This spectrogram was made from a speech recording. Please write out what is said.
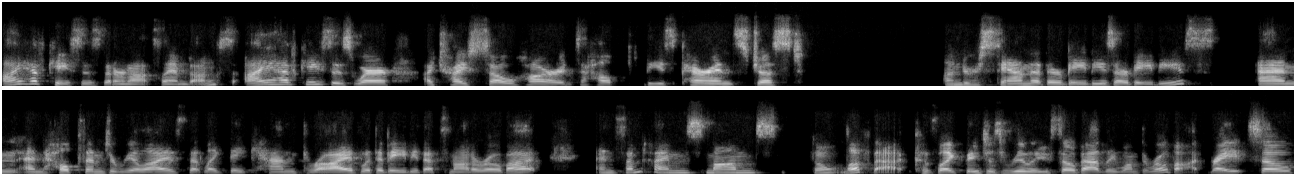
i have cases that are not slam dunks. I have cases where i try so hard to help these parents just understand that their babies are babies and and help them to realize that like they can thrive with a baby that's not a robot. And sometimes moms don't love that because like they just really so badly want the robot right? So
